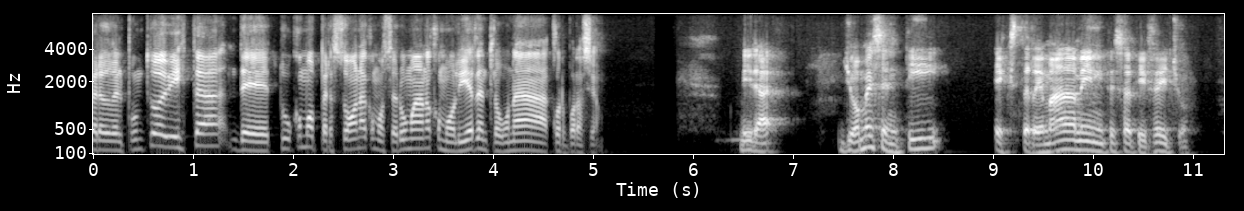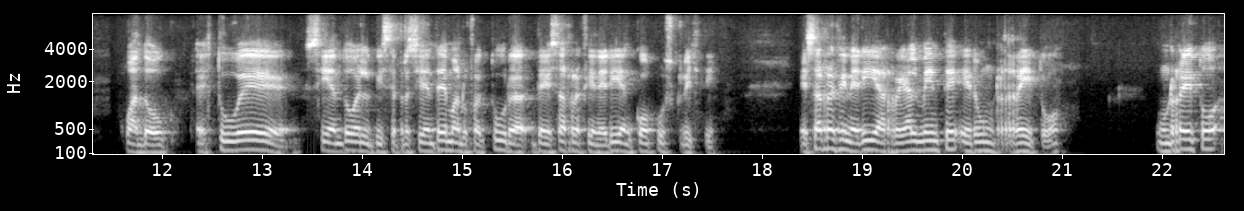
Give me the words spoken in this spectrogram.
pero desde el punto de vista de tú como persona, como ser humano, como líder dentro de una corporación? Mira, yo me sentí extremadamente satisfecho cuando estuve siendo el vicepresidente de manufactura de esa refinería en Corpus Christi. Esa refinería realmente era un reto, un reto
